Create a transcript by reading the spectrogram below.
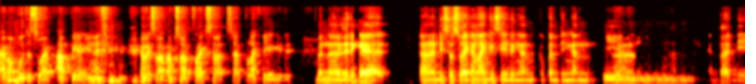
emang butuh swipe up ya, iya sih? Eh swipe up, swipe right, swipe swipe left ya gitu. Benar, jadi kayak, eee, disesuaikan lagi sih dengan kepentingan, Iya, bener. yang tadi.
